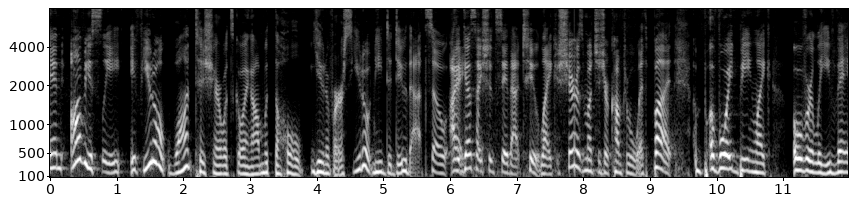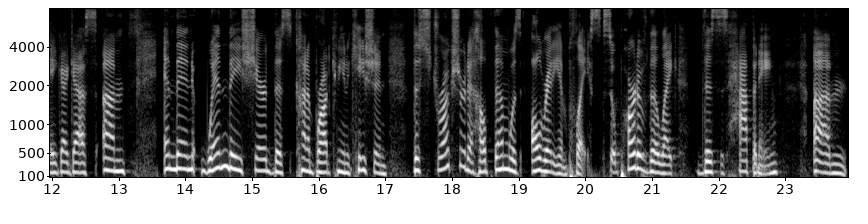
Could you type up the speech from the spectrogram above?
And obviously, if you don't want to share what's going on with the whole universe, you don't need to do that. So I guess I should say that too. Like, share as much as you're comfortable with, but avoid being like overly vague, I guess. Um, and then when they shared this kind of broad communication, the structure to help them was already in place. So part of the like, this is happening. Um,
